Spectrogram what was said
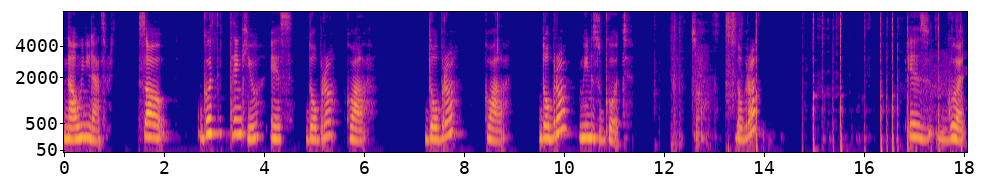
Now we need answers. So, good thank you is dobro hvala. Dobro hvala. Dobro means good. So, dobro is good.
